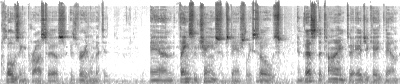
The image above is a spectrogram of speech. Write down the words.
closing process is very limited and things have changed substantially. So invest the time to educate them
